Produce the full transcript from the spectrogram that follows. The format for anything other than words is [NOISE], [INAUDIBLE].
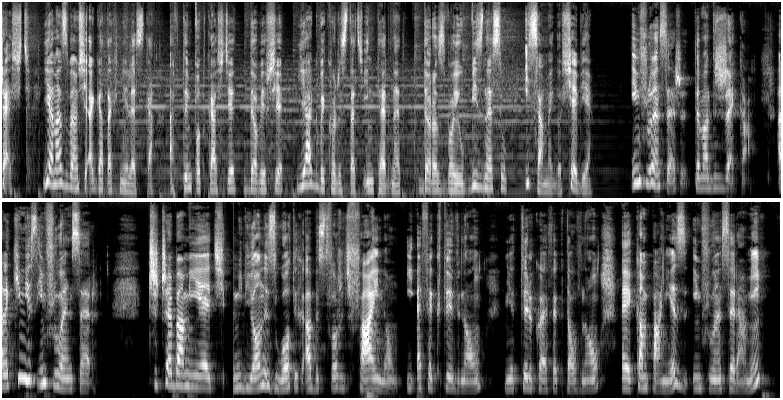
Cześć, ja nazywam się Agata Chmielewska, a w tym podcaście dowiesz się, jak wykorzystać internet do rozwoju biznesu i samego siebie. Influencerzy, temat rzeka. Ale kim jest influencer? Czy trzeba mieć miliony złotych, aby stworzyć fajną i efektywną, nie tylko efektowną, e, kampanię z influencerami?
